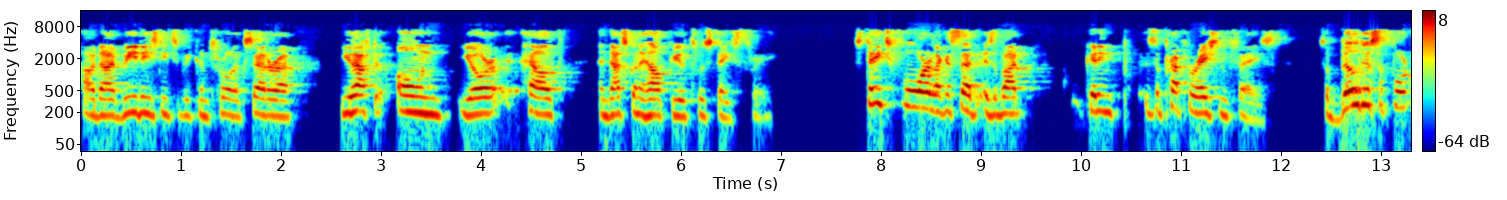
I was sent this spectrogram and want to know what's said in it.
how diabetes needs to be controlled, etc. You have to own your health, and that's going to help you through stage three. Stage four, like I said, is about getting is a preparation phase. So build your support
